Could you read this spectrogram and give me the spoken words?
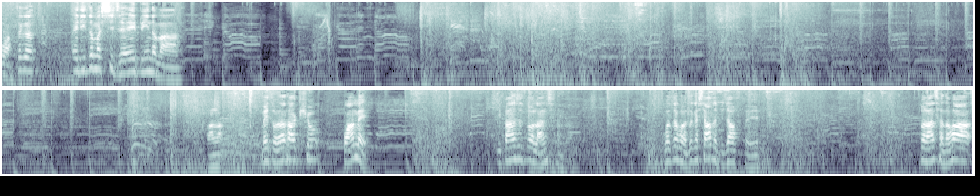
哇，这个 AD 这么细节 A 兵的吗？没躲到他 Q，完美。一般是做蓝惩的，不过这会儿这个瞎子比较肥，做蓝惩的话。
